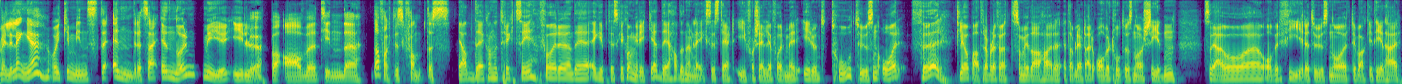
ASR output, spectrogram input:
veldig lenge, og ikke minst det endret seg enormt mye i løpet av tiden det da faktisk fantes. Ja, det kan du trygt si, for det egyptiske kongeriket det hadde nemlig eksistert i forskjellige former i rundt 2000 år før Kleopatra ble født, som vi da har etablert er over 2000 år siden. Så vi er jo eh, over 4000 år tilbake i tid her.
